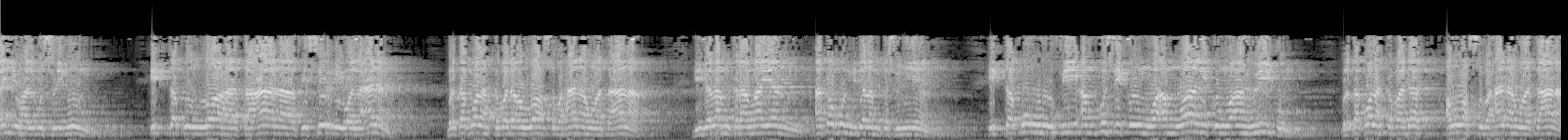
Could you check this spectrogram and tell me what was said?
أيها المسلمون اتقوا الله تعالى في السر والعلن bertakwalah kepada Allah Subhanahu wa taala di dalam keramaian ataupun di dalam kesunyian ittaquhu fi anfusikum wa amwalikum wa ahlikum bertakwalah kepada Allah Subhanahu wa taala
